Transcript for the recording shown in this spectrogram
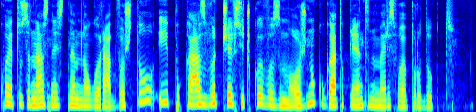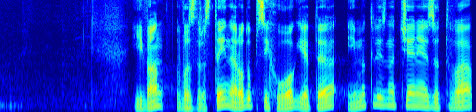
което за нас наистина е много радващо и показва, че всичко е възможно, когато клиента намери своя продукт. Иван, възрастта и народопсихологията имат ли значение за това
